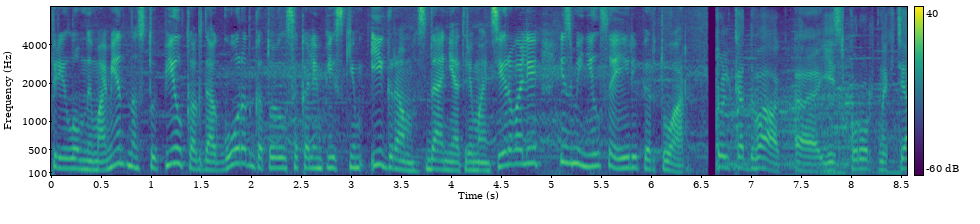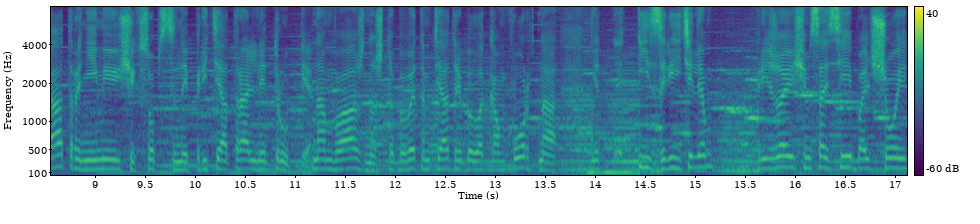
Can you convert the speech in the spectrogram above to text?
Переломный момент наступил, когда город готовился к Олимпийским играм. Здание отремонтировали, изменился и репертуар. Только два э, есть курортных театра, не имеющих собственной притеатральной труппе. Нам важно, чтобы в этом театре было комфортно и зрителям, приезжающим со всей большой, э,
